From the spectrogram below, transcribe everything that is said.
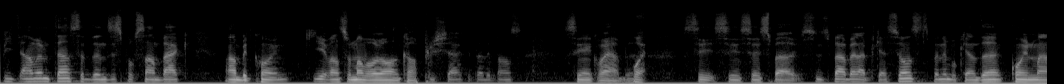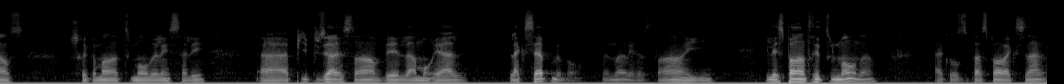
Puis en même temps, ça te donne 10% back en Bitcoin, qui éventuellement va valoir encore plus cher que ta dépense. C'est incroyable. Ouais. C'est une, super, belle application. C'est disponible au Canada. CoinMiles. Je recommande à tout le monde de l'installer. Euh, puis plusieurs restaurants en ville, à Montréal, l'acceptent. Mais bon, maintenant, les restaurants, ils, ils laissent pas rentrer tout le monde hein, à cause du passeport vaccinal.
